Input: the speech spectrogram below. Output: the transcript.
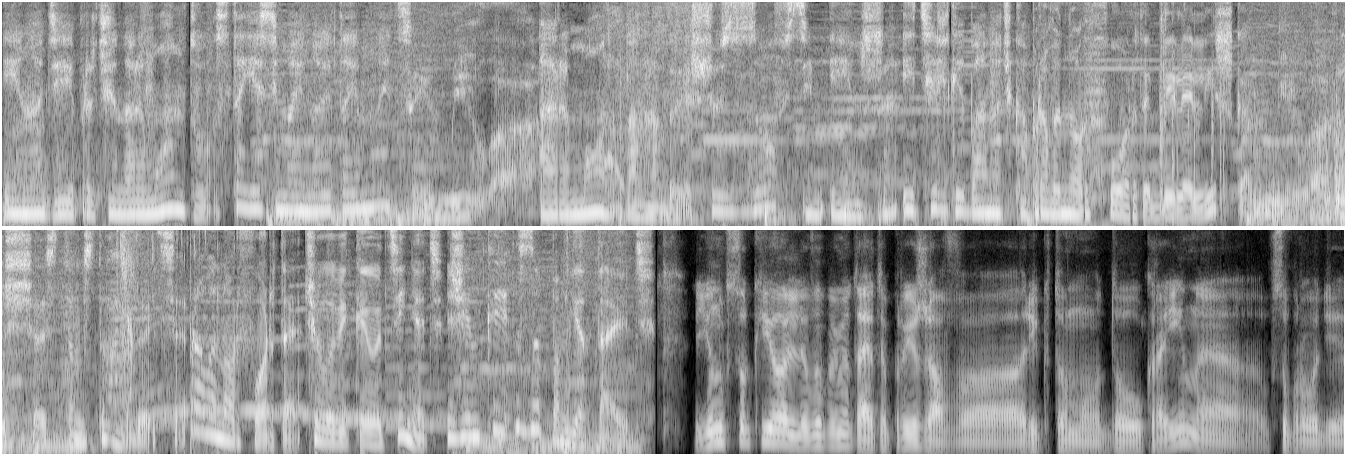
Іноді причина ремонту стає сімейною таємницею. Міла. А ремонт нагадує щось зовсім інше. І тільки баночка Правенор Форте біля ліжка Міла. про щось там здогадується. Правенор Форте. Чоловіки оцінять, жінки запам'ятають. Юнг Сокйоль, ви пам'ятаєте, приїжджав е, рік тому до України в супроводі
